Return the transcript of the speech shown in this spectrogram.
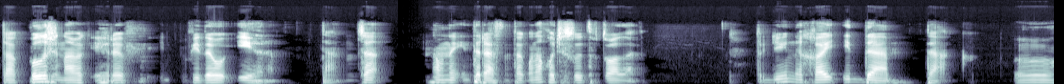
Так, полежи навик ігри в відеоігри. Так, це нам не інтересно. Так, вона хоче сходити в туалет. Тоді нехай іде. Так. Е,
